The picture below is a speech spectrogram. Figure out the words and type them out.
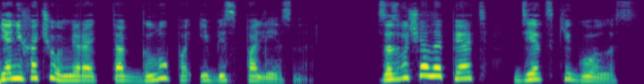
Я не хочу умирать так глупо и бесполезно. Зазвучал опять детский голос.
